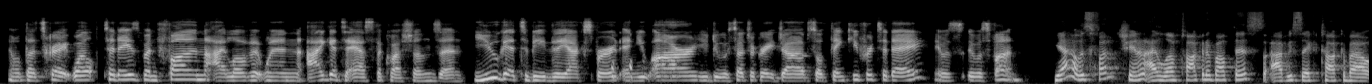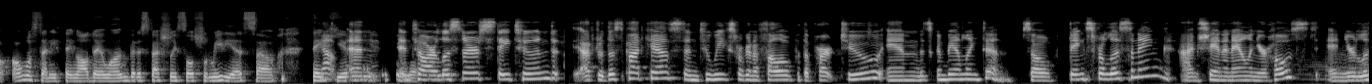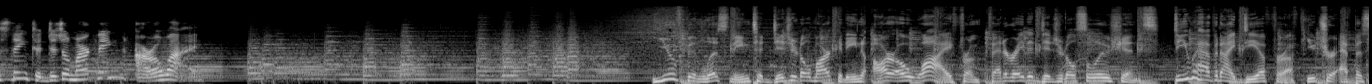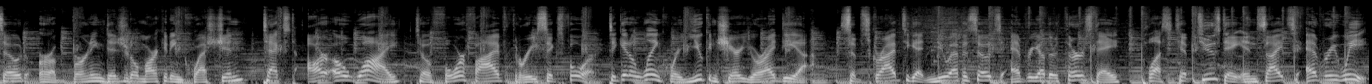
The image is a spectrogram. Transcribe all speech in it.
No, that's great. Well, today's been fun. I love it when I get to ask the questions and you get to be the expert and you are, you do such a great job. So thank you for today. It was it was fun. Yeah, it was fun, Shannon. I love talking about this. Obviously, I could talk about almost anything all day long, but especially social media. So thank Yep. you. And and to our listeners, stay tuned. After this podcast, in two weeks, we're going to follow up with a part two, and it's going to be on LinkedIn. So thanks for listening. I'm Shannon Allen, your host, and you're listening to Digital Marketing ROI. You've been listening to Digital Marketing ROI from Federated Digital Solutions. Do you have an idea for a future episode or a burning digital marketing question? Text ROI to 45364 to get a link where you can share your idea. Subscribe to get new episodes every other Thursday, plus Tip Tuesday insights every week.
